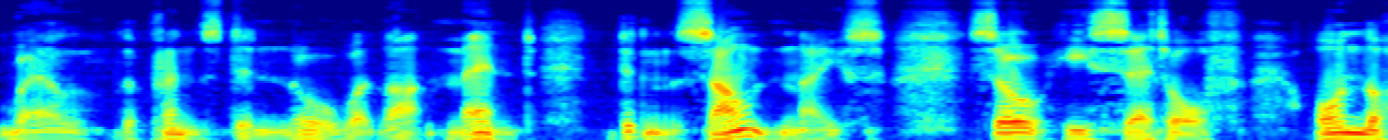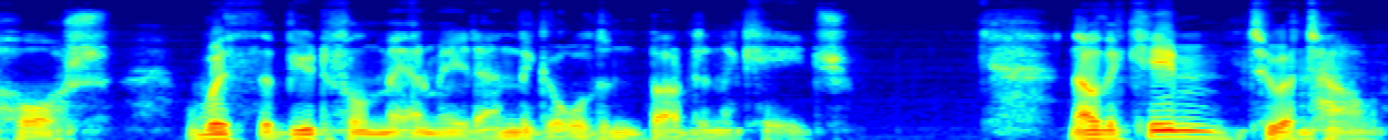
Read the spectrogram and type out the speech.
Well, the prince didn't know what that meant. It didn't sound nice. So he set off on the horse with the beautiful mermaid and the golden bird in a cage. Now they came to a town,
